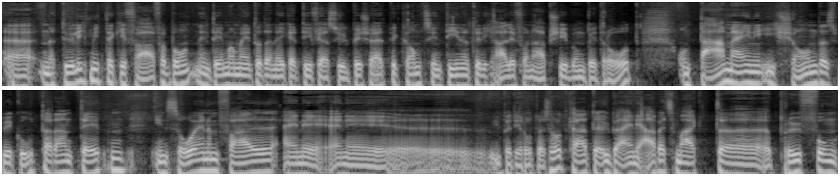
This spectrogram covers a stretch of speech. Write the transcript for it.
äh, natürlich mit der Gefahr verbunden, in dem Moment, wo der negative Asylbescheid bekommt, sind die natürlich alle von Abschiebung bedroht. Und da meine ich schon, dass wir gut daran täten, in so einem Fall eine, eine äh, über die Rot-Weiß-Rot-Karte, über eine Arbeitsmarktprüfung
